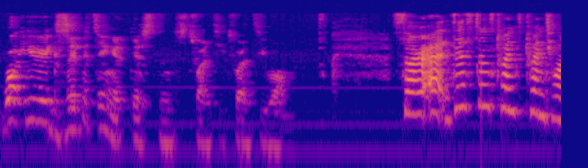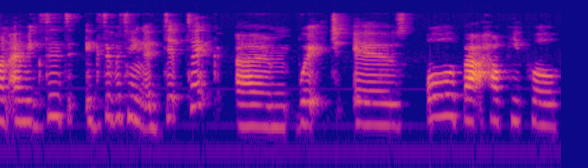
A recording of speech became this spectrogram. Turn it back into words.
What are you exhibiting at Distance 2021? So at Distance 2021, I'm exhi- exhibiting a diptych, um, which is all about how people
